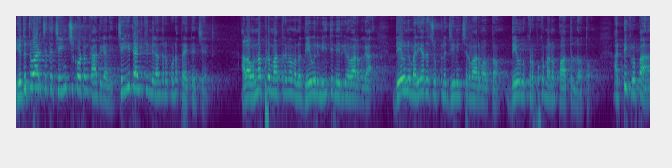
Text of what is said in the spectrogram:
ఎదుటివారి చేత చేయించుకోవటం కాదు కానీ చేయటానికి మీరందరూ కూడా ప్రయత్నం చేయండి. అలా ఉన్నప్పుడు మాత్రమే మనం దేవుని నీతి నెరిగిన వారముగా దేవుని మర్యాద చొప్పున జీవించిన వారం అవుతాం. దేవుని కృపకు మనం పాత్రలు అవుతాం. అట్టి కృప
